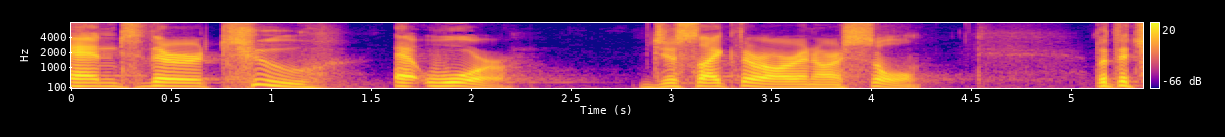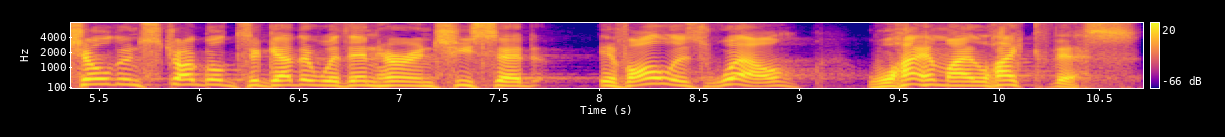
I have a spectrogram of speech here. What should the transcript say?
And there are two at war, just like there are in our soul. But the children struggled together within her, and she said, If all is well, why am I like this?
